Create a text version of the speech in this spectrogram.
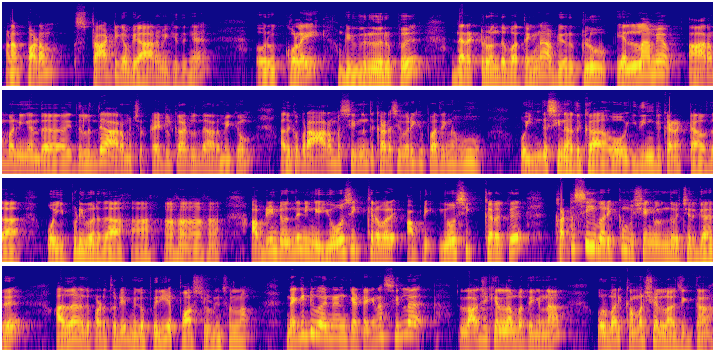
ஆனால் படம் ஸ்டார்டிங் அப்படி ஆரம்பிக்குதுங்க. ஒரு கொலை அப்படி விறுவிறுப்பு. டைரக்டர் வந்து பார்த்தீங்கன்னா அப்படி ஒரு க்ளூ எல்லாமே ஆரம்ப நீங்கள் அந்த இதுலேருந்தே ஆரம்பிச்சிடும் டைட்டில் கார்டுலேருந்து ஆரம்பிக்கும். அதுக்கப்புறம் ஆரம்ப சீன்லேருந்து கடைசி வரைக்கும் பார்த்தீங்கன்னா ஓ ஓ இந்த சீன் அதுக்கா? ஓ இது இங்கே கனெக்ட் ஆகுதா? ஓ இப்படி வருதா? ஆ ஆஹா ஆஹா அப்படின்ட்டு வந்து நீங்கள் யோசிக்கிற வரை அப்படி யோசிக்கிறதுக்கு கடைசி வரைக்கும் விஷயங்கள் வந்து வச்சுருக்காரு. அதுதான் இந்த படத்துடைய மிகப்பெரிய பாசிட்டிவ் அப்படின்னு சொல்லலாம். நெகட்டிவ் என்னன்னு கேட்டிங்கன்னா சில லாஜிக் எல்லாம் பார்த்தீங்கன்னா ஒரு மாதிரி கமர்ஷியல் லாஜிக் தான்.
